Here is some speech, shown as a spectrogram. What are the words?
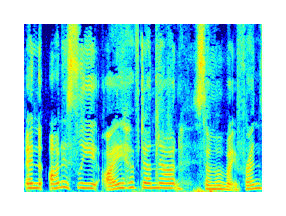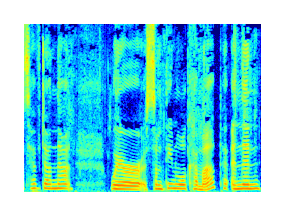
And honestly, I have done that. Some of my friends have done that where something will come up. And then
